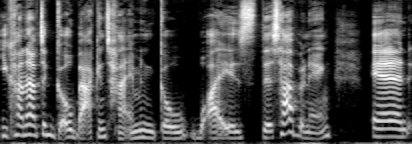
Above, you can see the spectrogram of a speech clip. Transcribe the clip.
you kind of have to go back in time and go, why is this happening? And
